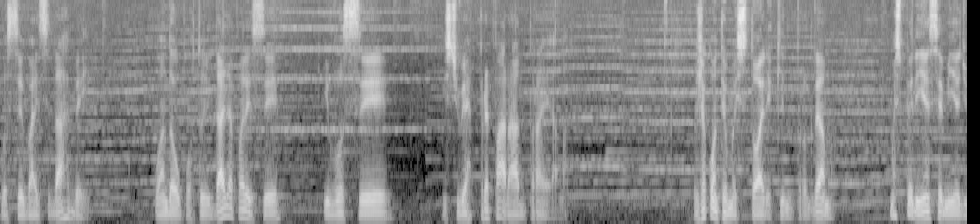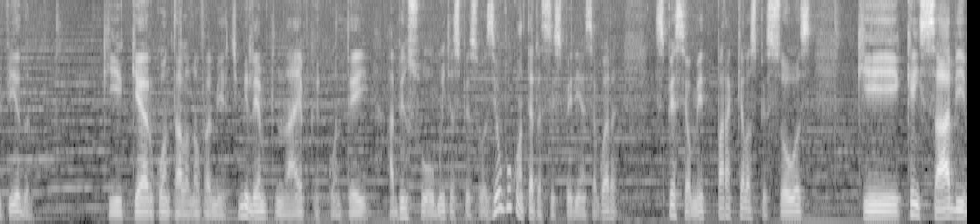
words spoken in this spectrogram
você vai se dar bem. Quando a oportunidade aparecer e você estiver preparado para ela. Eu já contei uma história aqui no programa, uma experiência minha de vida, que quero contá-la novamente. Me lembro que na época que contei, abençoou muitas pessoas. E eu vou contar essa experiência agora, especialmente para aquelas pessoas que, quem sabe,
